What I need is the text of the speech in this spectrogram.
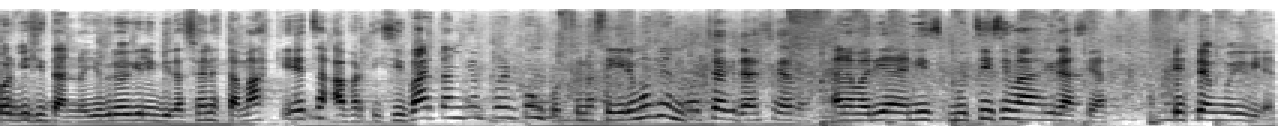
por visitarnos. Yo creo que la invitación está más que hecha a participar también por el concurso nos seguiremos viendo. Muchas gracias. Ana María Denise, muchísimas gracias. Que estén muy bien.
